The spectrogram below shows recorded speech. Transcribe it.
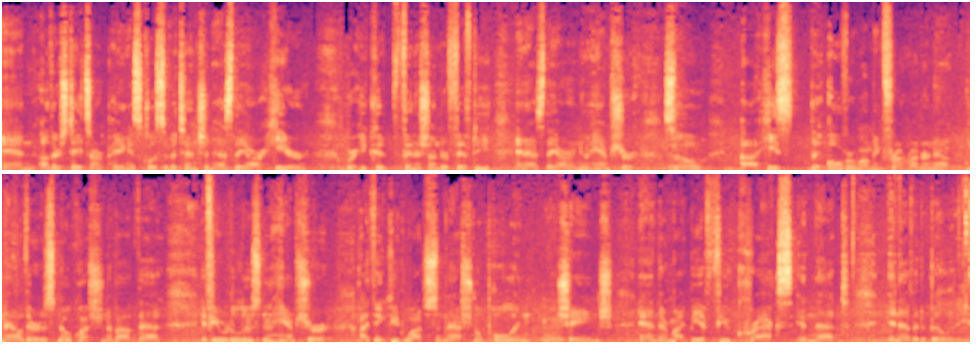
and other states aren't paying as close of attention as they are here, where he could finish under 50, and as they are in New Hampshire. So uh, he's the overwhelming front runner now. Now there is no question about that. If he were to lose New Hampshire, I think you'd watch some national polling mm. change, and there might be a few cracks in that inevitability.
